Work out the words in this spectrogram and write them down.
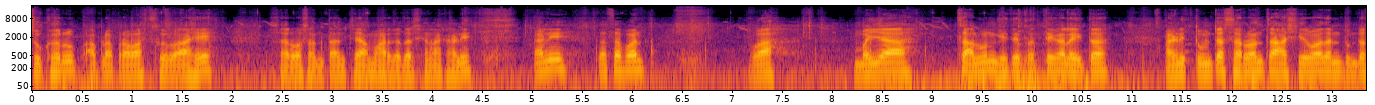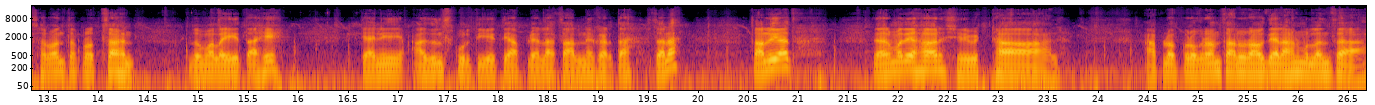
सुखरूप आपला प्रवास सुरू आहे. सर्व संतांच्या मार्गदर्शनाखाली. आणि तसं पण वा मैया चालवून घेते प्रत्येकाला इथं. आणि तुमच्या सर्वांचा आशीर्वाद आणि तुमच्या सर्वांचा प्रोत्साहन जो मला येत आहे त्याने अजून स्फूर्ती येते आपल्याला चालण्याकरता. चला चालूयात. नर्मदे हर श्री विठ्ठल. आपला प्रोग्राम चालू राहू द्या लहान मुलांचा.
